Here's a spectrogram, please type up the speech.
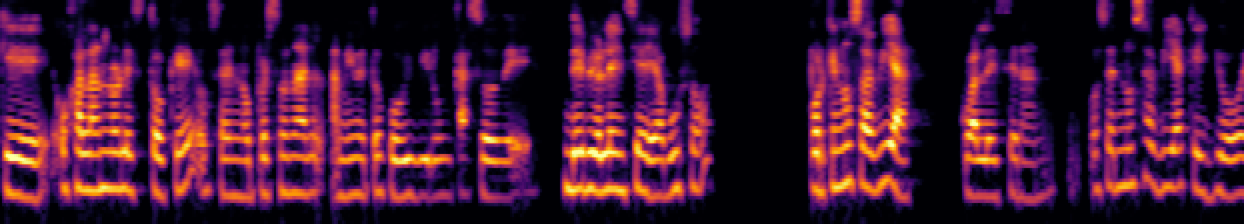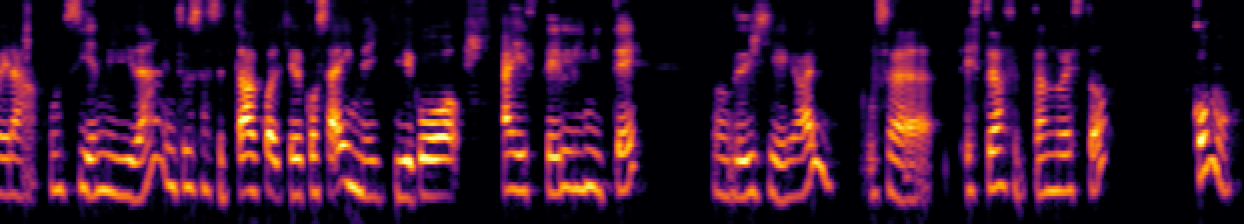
que ojalá no les toque, o sea, en lo personal a mí me tocó vivir un caso de, violencia y abuso, porque no sabía cuáles eran, o sea, no sabía que yo era un sí en mi vida, entonces aceptaba cualquier cosa y me llegó a este límite donde dije, ay, o sea, estoy aceptando esto, ¿cómo?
